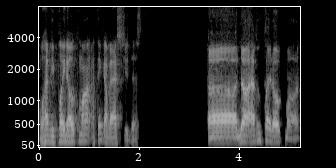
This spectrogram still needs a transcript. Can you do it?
Well, have you played Oakmont? I think I've asked you this. Uh, no, I haven't played Oakmont.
